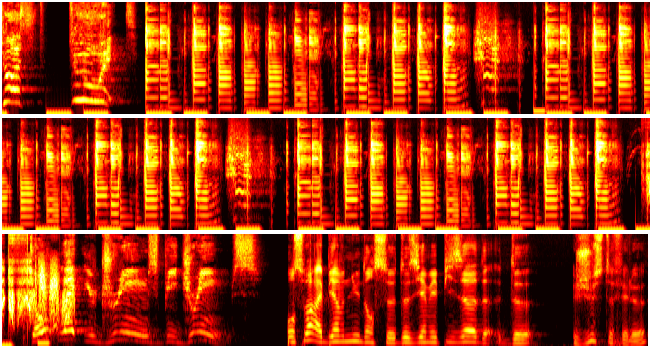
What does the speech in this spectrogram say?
Just do it! Don't let your dreams be dreams. Bonsoir et bienvenue dans ce deuxième épisode de Juste fais-le,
